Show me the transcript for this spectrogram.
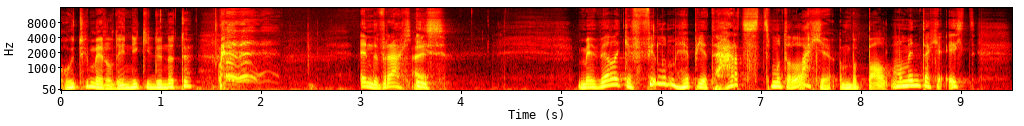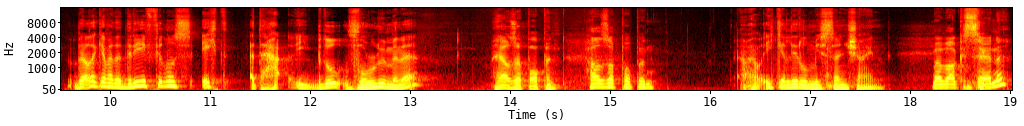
Goed gemiddeld, hè, Nicky de Nutte? En de vraag is... Met welke film heb je het hardst moeten lachen? Een bepaald moment dat je echt... Welke van de drie films echt... Het ik bedoel, volume, hè? Helza Poppen. Helza Poppen. Ja, Wel, ik Little Miss Sunshine. Met welke scène?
